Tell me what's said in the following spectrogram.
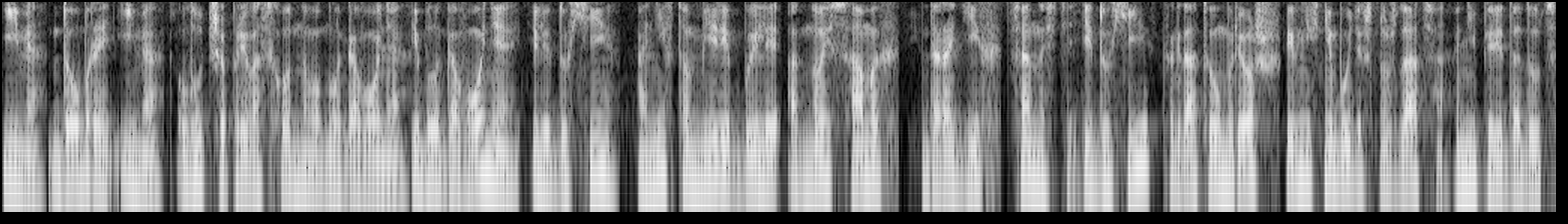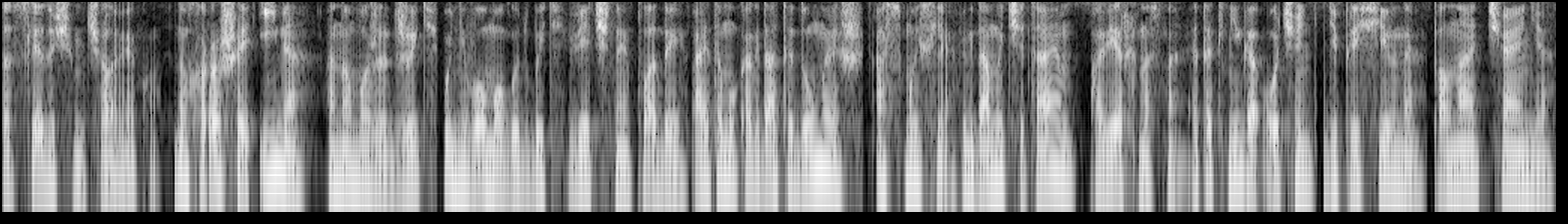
Имя, доброе имя, лучше превосходного благовония. И благовоние или духи, они в том мире были одной из самых дорогих ценностей. И духи, когда ты умрешь, ты в них не будешь нуждаться. Они передадутся следующему человеку. Но хорошее имя, оно может жить, у него могут быть вечные плоды. Поэтому, когда ты думаешь о смысле, когда мы читаем поверхностно, эта книга очень депрессивная, полна отчаяния.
